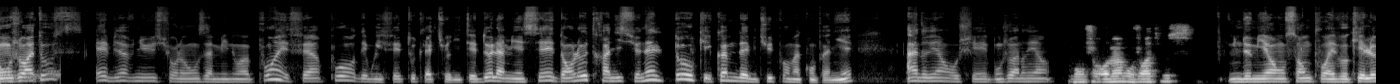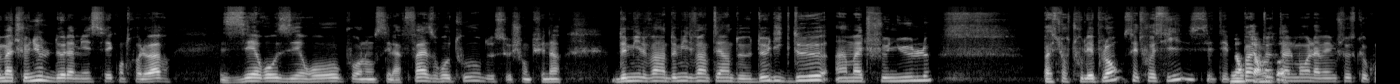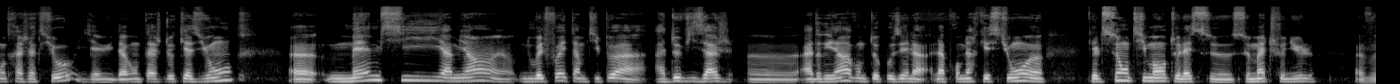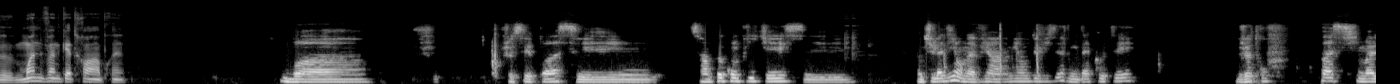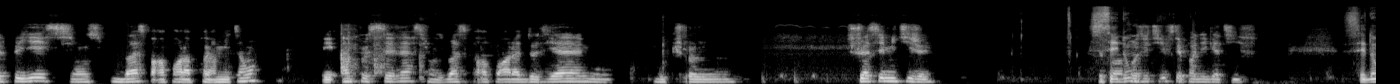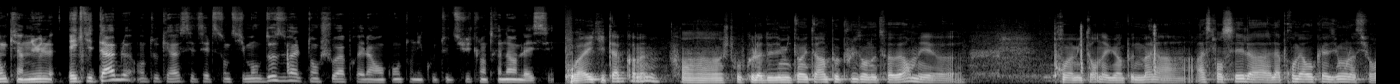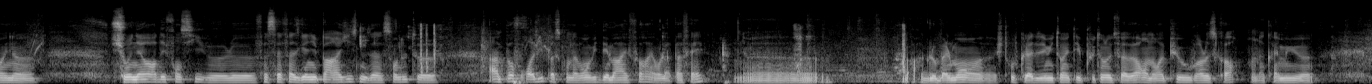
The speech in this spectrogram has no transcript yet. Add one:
Bonjour à tous et bienvenue sur le 11aminois.fr pour débriefer toute l'actualité de la MSC dans le traditionnel talk. Et comme d'habitude pour m'accompagner, Adrien Rocher. Bonjour Adrien. Bonjour Romain, bonjour à tous. Une demi-heure ensemble pour évoquer le match nul de la MSC contre le Havre. 0-0 pour lancer la phase retour de ce championnat 2020-2021 de, de Ligue 2. Un match nul pas sur tous les plans cette fois-ci. C'était pas totalement la même chose que contre Ajaccio. Il y a eu davantage d'occasions. Euh, même si Amiens, une nouvelle fois, est un petit peu à, deux visages. Euh, Adrien, avant de te poser la, première question, euh, quel sentiment te laisse ce, match nul moins de 24 heures après? Bah, je, je sais pas, c'est c'est un peu compliqué. C'est comme tu l'as dit, on a vu un Amiens aux deux visages. Donc d'un côté, je trouve pas si mal payé si on se base par rapport à la première mi-temps et un peu sévère si on se base par rapport à la deuxième. Donc je, je suis assez mitigé. C'est pas donc... positif, c'est pas négatif. C'est donc un nul équitable, en tout cas, c'était le sentiment d'Oswald Tanchot après la rencontre. On écoute tout de suite l'entraîneur de la SC. Ouais, équitable quand même. Enfin, je trouve que la deuxième mi-temps était un peu plus dans notre faveur, mais euh, première mi-temps, on a eu un peu de mal à, à se lancer. La, la, première occasion là sur une sur une erreur défensive, euh, le face-à-face gagné par Régis nous a sans doute euh, un peu refroidi parce qu'on avait envie de démarrer fort et on l'a pas fait. Euh, bah, globalement, je trouve que la deuxième mi-temps était plutôt en notre faveur. On aurait pu ouvrir le score. On a quand même eu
